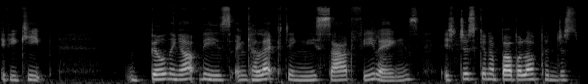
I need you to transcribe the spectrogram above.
if you keep building up these and collecting these sad feelings, it's just going to bubble up and just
